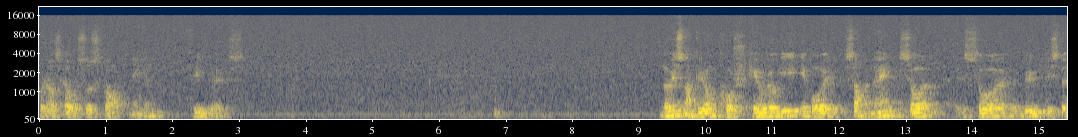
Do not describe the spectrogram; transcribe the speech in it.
for da skal også skapningen frigjøres. Når vi snakker om korsteologi i vår sammenheng, så, så, brukes, det,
